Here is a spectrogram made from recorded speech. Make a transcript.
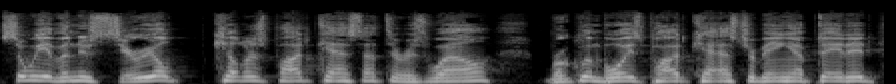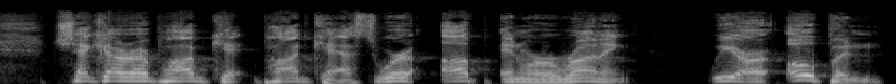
So we have a new Serial Killers podcast out there as well. Brooklyn Boys podcast are being updated. Check out our podca- podcast. We're up and we're running. We are open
